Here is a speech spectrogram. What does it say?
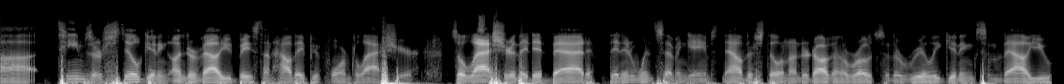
uh, teams are still getting undervalued based on how they performed last year. So last year they did bad. They didn't win seven games. Now they're still an underdog on the road, so they're really getting some value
